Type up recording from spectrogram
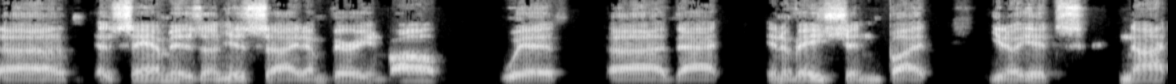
uh, as Sam is on his side, I'm very involved with uh, that innovation. But you know, it's not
